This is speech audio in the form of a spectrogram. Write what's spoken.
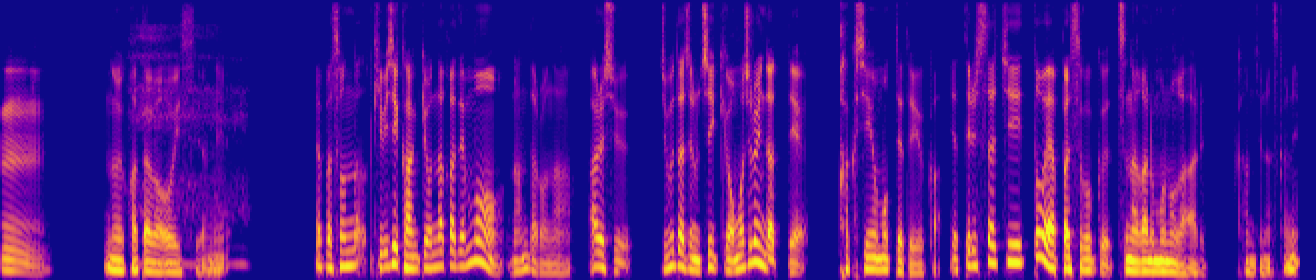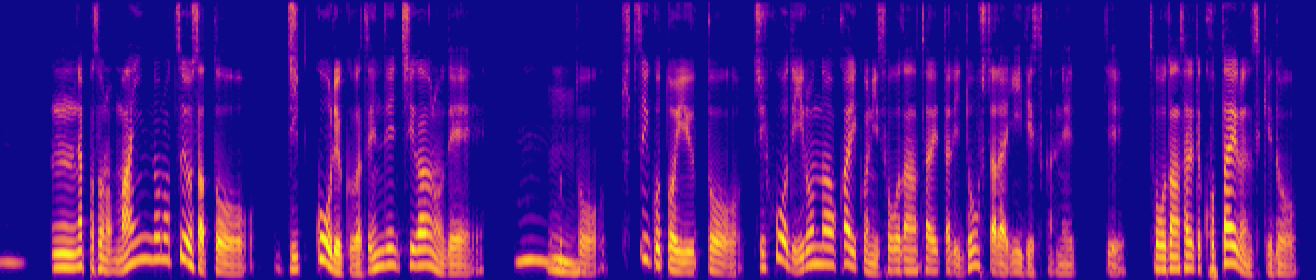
うん。の方が多いですよね。やっぱそんな厳しい環境の中でも、なんだろうな、ある種自分たちの地域が面白いんだって確信を持ってというか、やってる人たちとやっぱりすごくつながるものがある感じなんですかね。うん、やっぱそのマインドの強さと実行力が全然違うので、うん。うん。ときついことを言うと、地方でいろんな若い子に相談されたり、どうしたらいいですかねって相談されて答えるんですけど、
